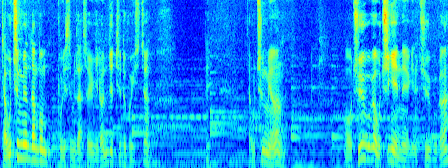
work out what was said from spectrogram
자, 우측면도 한번 보겠습니다. 저 여기 런지튜드 보이시죠? 네. 자, 우측면 어, 주유구가 우측에 있네요. 여기는 주유구가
